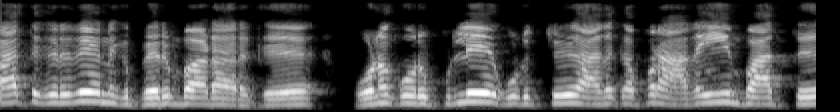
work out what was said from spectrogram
பாத்துக்கிறதே எனக்கு பெரும்பாடா இருக்கு. உனக்கு ஒரு பிள்ளைய கொடுத்து அதுக்கப்புறம் அதையும் பார்த்து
